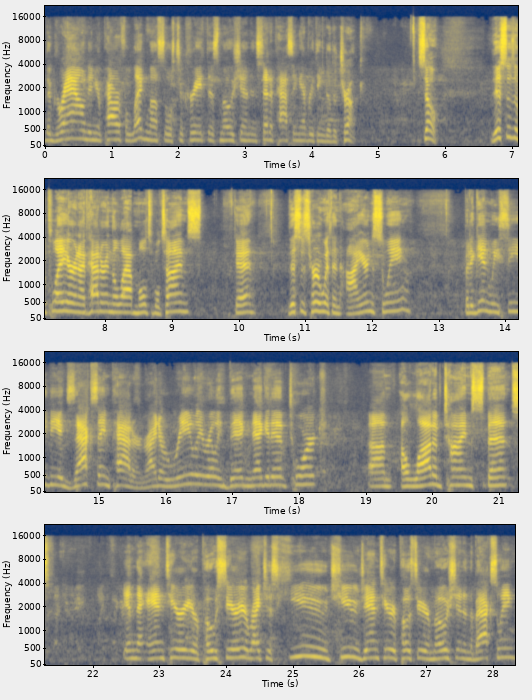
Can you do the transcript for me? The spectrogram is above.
the ground and your powerful leg muscles to create this motion instead of passing everything to the trunk. So, this is a player, and I've had her in the lab multiple times. Okay? This is her with an iron swing. But again, we see the exact same pattern, right? A really, really big negative torque. Um, a lot of time spent in the anterior posterior, right? Just huge, huge anterior posterior motion in the backswing.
